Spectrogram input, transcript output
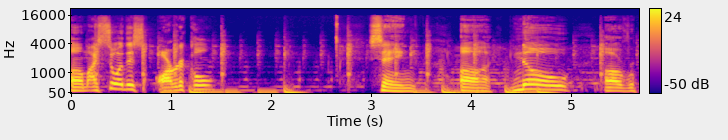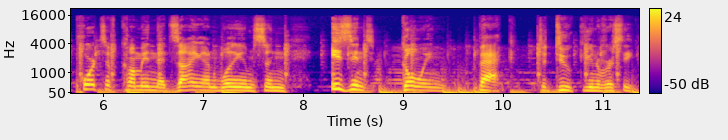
Um, I saw this article saying uh, no uh, reports have come in that Zion Williamson isn't going back to Duke University.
